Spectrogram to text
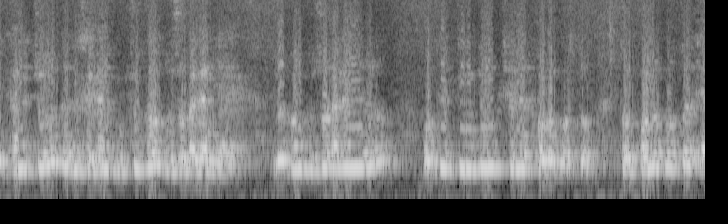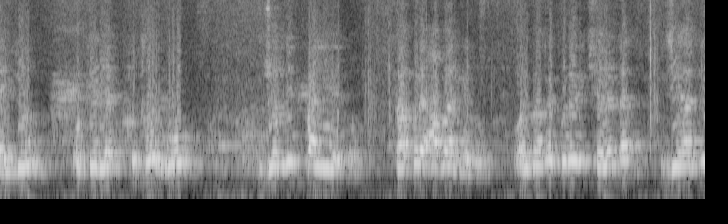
এখানে চলো, তাহলে সেখানে গুপচুপ খাব দুশো টাকা নিয়ে আয়। যখন দুশো টাকা নিয়ে এলো, ওকে তিনজন ছেলে ফলো করতো। তো ফলো করতো একজন, ওকে লেখত ও জলদি পালিয়ে এলো, তারপরে আবার গেল। ওইভাবে করে ওই ছেলেটা জিহাদি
